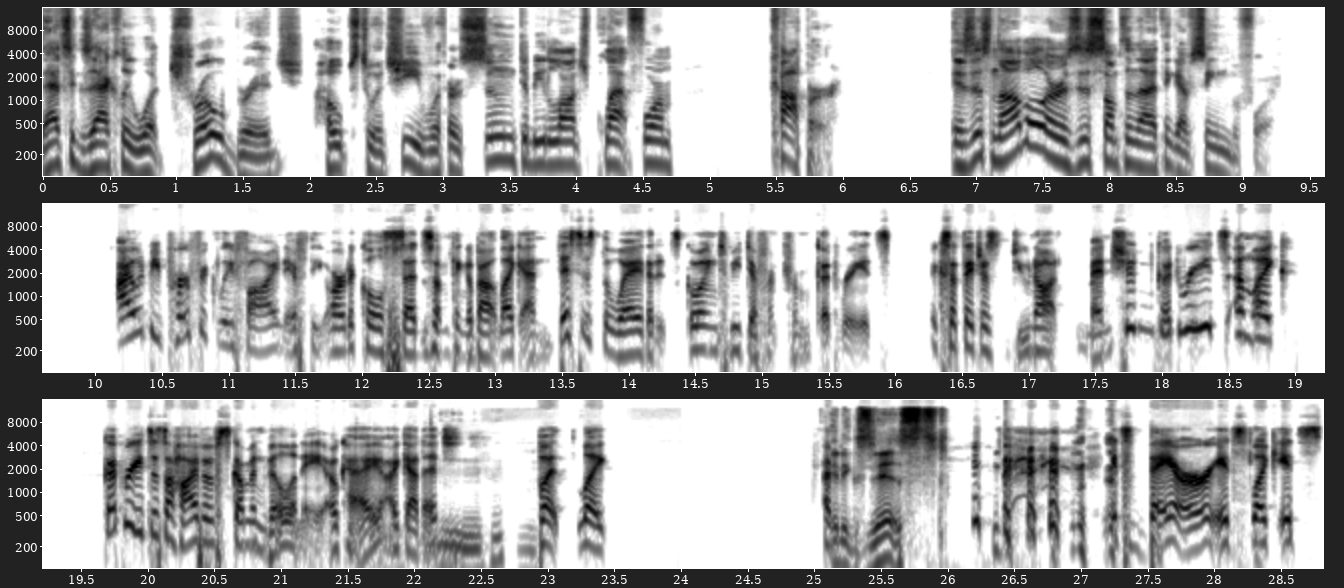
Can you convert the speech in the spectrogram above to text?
That's exactly what Trowbridge hopes to achieve with her soon to be launched platform, Copper. Is this novel or is this something that I think I've seen before? I would be perfectly fine if the article said something about, like, and this is the way that it's going to be different from Goodreads, except they just do not mention Goodreads. And, like, Goodreads is a hive of scum and villainy. Okay, I get it. Mhm. But, like, I- It exists. it's there. It's like it's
